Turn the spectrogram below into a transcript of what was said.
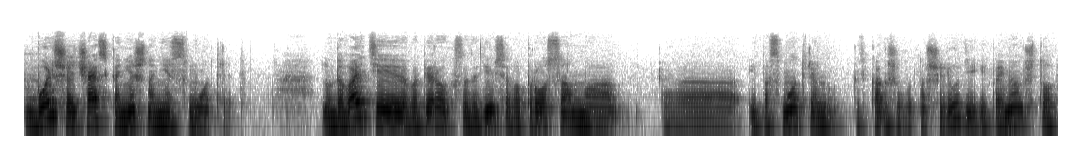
большая часть, конечно, не смотрит. Но ну, давайте, во-первых, зададимся вопросом э, и посмотрим, как живут наши люди, и поймем, что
